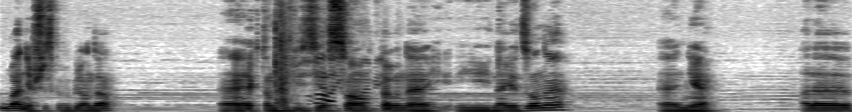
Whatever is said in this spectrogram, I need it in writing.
ładnie wszystko wygląda. E, jak tam dywizje są pełne i najedzone? E, nie. Ale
